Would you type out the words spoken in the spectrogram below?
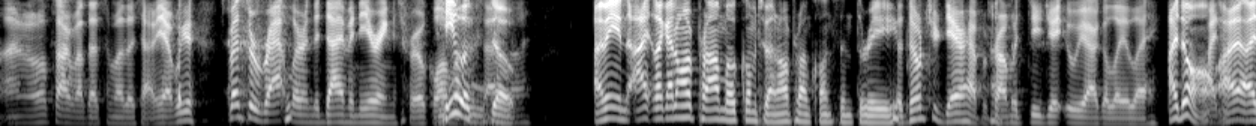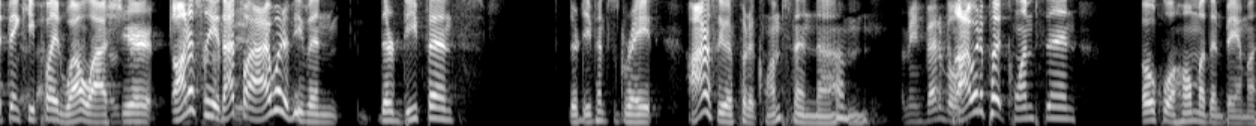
I don't we'll talk about that some other time. Yeah, we Spencer Rattler and the diamond earrings for Oklahoma. He looks dope. I mean, I like. I don't have a problem with Oklahoma two. I don't have a problem with Clemson three. But don't you dare have a problem with DJ Uiagalelei. I don't. I- I, I think he played well last year. Honestly, that's why I would have even their defense. Their defense is great. I honestly would have put a Clemson. Um, I mean, Venable. I would have put Clemson, Oklahoma, then Bama.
